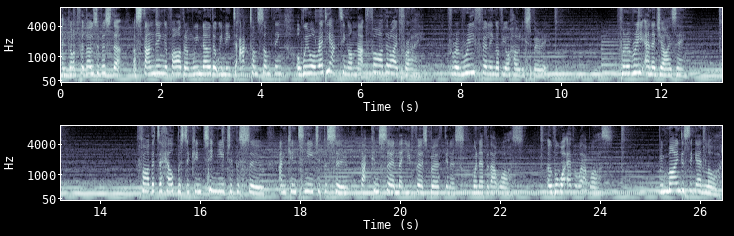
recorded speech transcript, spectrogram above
And God, for those of us that are standing, Father, and we know that we need to act on something, or we're already acting on that, Father, I pray for a refilling of your Holy Spirit, for a re energizing. Father, to help us to continue to pursue and continue to pursue that concern that you first birthed in us, whenever that was, over whatever that was. Remind us again, Lord.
